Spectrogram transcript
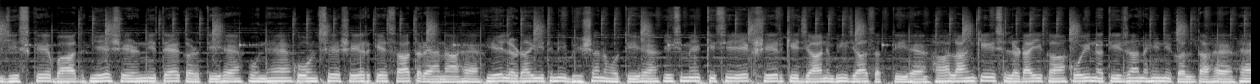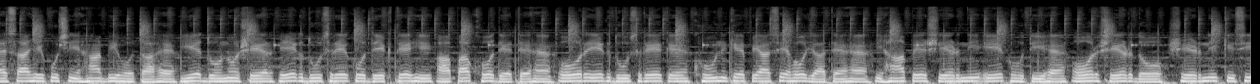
जिसके बाद ये शेरनी तय करती है उन्हें कौन से शेर के साथ रहना है? ये लड़ाई इतनी भीषण होती है। इसमें किसी एक शेर की जान भी जा सकती है। हालाँकि इस लड़ाई का कोई नतीजा नहीं निकलता है। ऐसा ही कुछ यहाँ भी होता है। ये दोनों शेर एक दूसरे को देखते ही आपा खो देते हैं और एक दूसरे के खून के प्यासे हो जाते हैं। यहाँ पे शेरनी एक होती है और शेर दो। शेरनी किसी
